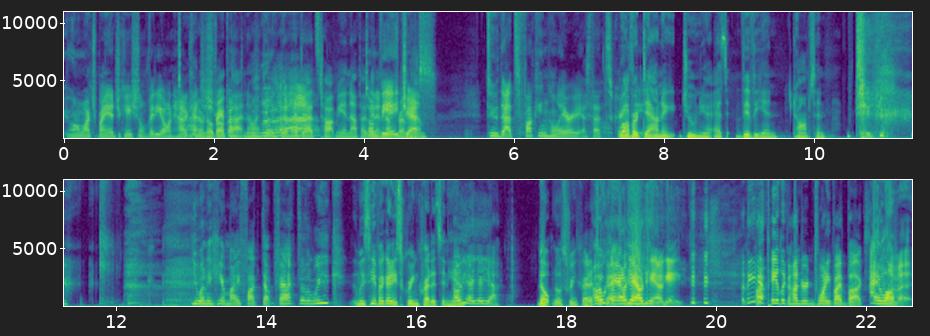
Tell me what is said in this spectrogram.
You want to watch my educational video on how to catch I don't a know about that. No, I think I'm good. My dad's taught me enough. I've got enough from him. Dude, that's fucking hilarious. That's crazy. Robert Downey Jr. as Vivian Thompson. You want to hear my fucked up fact of the week? Let me see if I got any screen credits in here. Oh yeah, yeah, yeah. Nope, no screen credits. Okay, okay, okay, okay. I think I got paid like 125 bucks. I love it.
